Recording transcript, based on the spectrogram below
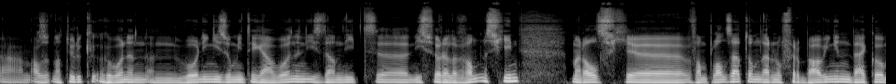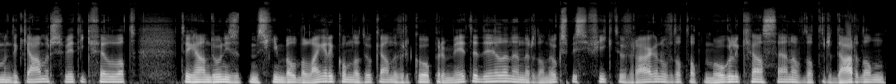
Uh, als het natuurlijk gewoon een, een, woning is om in te gaan wonen, is dat niet, uh, niet zo relevant misschien. Maar als je van plan bent om daar nog verbouwingen, bijkomende kamers, weet ik veel wat, te gaan doen, is het misschien wel belangrijk om dat ook aan de verkoper mee te delen en er dan ook specifiek te vragen of dat, dat mogelijk gaat zijn of dat er daar dan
